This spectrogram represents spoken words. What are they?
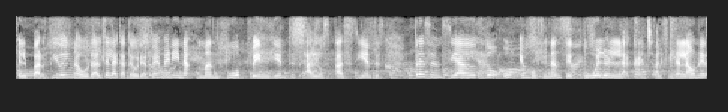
El partido inaugural de la categoría femenina mantuvo pendientes a los asientes, presenciando un emocionante duelo en la cancha. Al final la UNED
